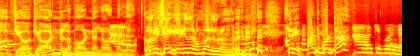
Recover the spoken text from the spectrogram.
okay okay. ஒண்ணு இல்லம்மா ஒண்ணு இல்ல ஒண்ணு இல்ல. குரல் கேட்க கேட்க ரொம்ப அழுகுறாங்க. சரி பாட்டு போட்டா? ஓகே போடுங்க.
